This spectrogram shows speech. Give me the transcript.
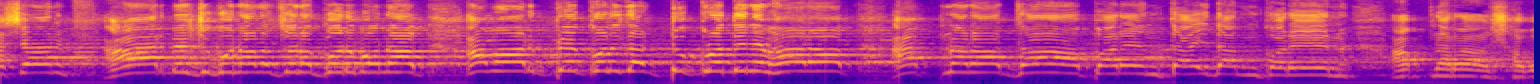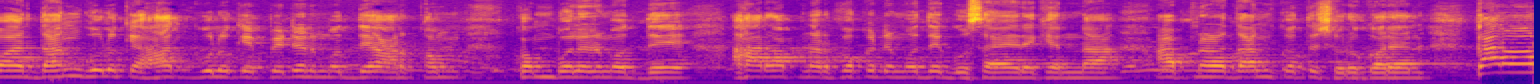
আসেন। আর বেশিক্ষণ আলোচনা করব না। আমার পেকলিজার টুকরো দিনে ভারত আপনারা যা পারেন তাই দান করেন। আপনারা সবার দানগুলোকে হাতগুলোকে পেটের মধ্যে আর কম কম্বলের মধ্যে আর আপনার পকেটের মধ্যে গুছায় রেখেন না। আপনারা দান করতে শুরু করেন। কারণ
